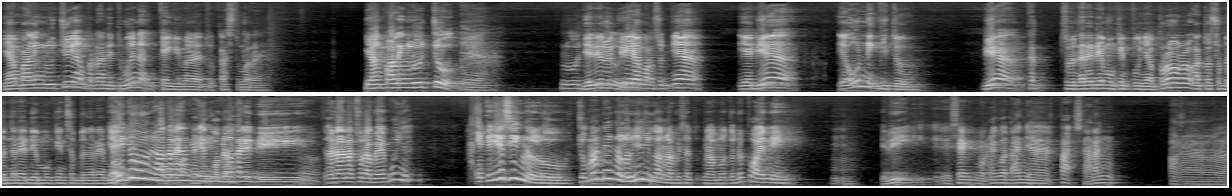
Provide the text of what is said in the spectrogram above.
yang paling lucu yang pernah ditemuin kayak gimana tuh customernya Yang paling lucu, Iya. lucu Jadi lucu ya maksudnya ya dia ya unik gitu. Dia ke- sebenarnya dia mungkin punya problem atau sebenarnya dia mungkin sebenarnya Ya itu mau hotel yang, yang gue bilang tadi di anak-anak Surabaya punya. IT-nya sih ngeluh, cuman dia ngeluhnya juga nggak bisa nggak mau to the point nih. Jadi eh, saya makanya gue tanya, Pak sekarang eh,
